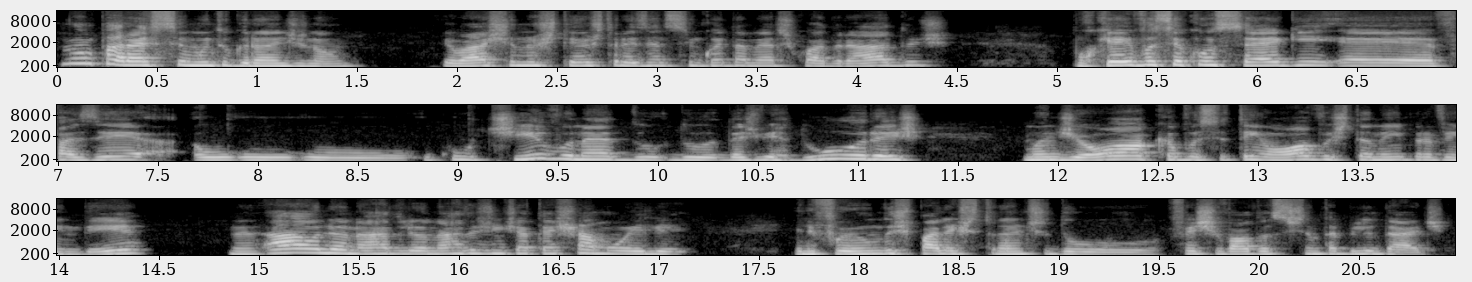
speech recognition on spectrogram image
não parece ser muito grande, não. Eu acho nos teus 350 metros quadrados, porque aí você consegue é, fazer o, o, o, cultivo né, do, do, das verduras, mandioca, você tem ovos também para vender. Né? Ah, o Leonardo, Leonardo, a gente até chamou ele ele foi um dos palestrantes do Festival da Sustentabilidade.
